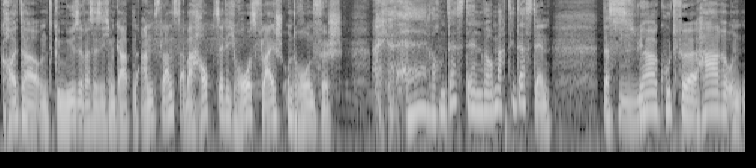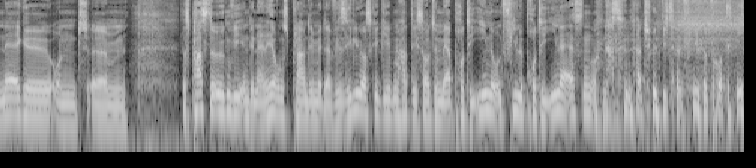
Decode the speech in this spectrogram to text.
Kräuter und Gemüse, was sie sich im Garten anpflanzt, aber hauptsächlich rohes Fleisch und rohen Fisch. Ich dachte, hä, warum das denn? Warum macht sie das denn? Das mhm. ja gut für Haare und Nägel und ähm, das passte irgendwie in den Ernährungsplan, den mir der Vesilios gegeben hat. Ich sollte mehr Proteine und viele Proteine essen und das sind natürlich dann viele Proteine.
